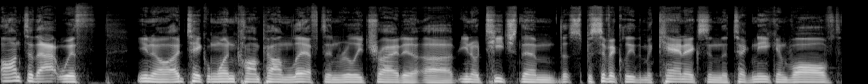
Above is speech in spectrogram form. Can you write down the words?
onto that with you know, I'd take one compound lift and really try to, uh, you know, teach them the, specifically the mechanics and the technique involved,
